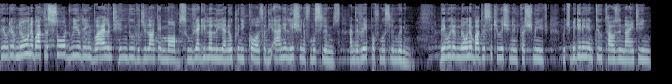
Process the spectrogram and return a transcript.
They would have known about the sword wielding, violent Hindu vigilante mobs who regularly and openly call for the annihilation of Muslims and the rape of Muslim women. They would have known about the situation in Kashmir, which beginning in 2019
